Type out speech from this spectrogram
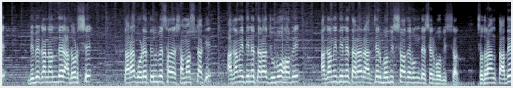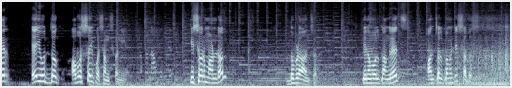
বিবেকানন্দের আদর্শে, তারা গড়ে তুলবে সমাজটাকে, আগামী দিনে তারা যুব হবে। আগামী দিনে তারা রাজ্যের ভবিষ্যৎ এবং দেশের ভবিষ্যৎ। সুতরাং তাদের এই উদ্যোগ অবশ্যই প্রশংসনীয়। কিশোর মণ্ডল, দুবড়া অঞ্চল। তৃণমূল কংগ্রেস, অঞ্চল কমিটির সদস্য।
